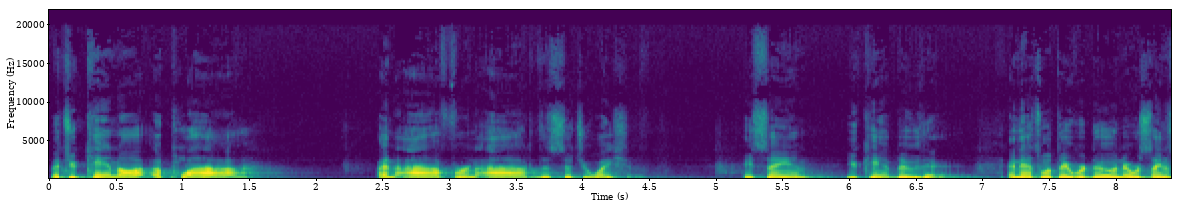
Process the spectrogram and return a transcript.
that you cannot apply an eye for an eye to this situation. He's saying you can't do that. And that's what they were doing. They were saying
